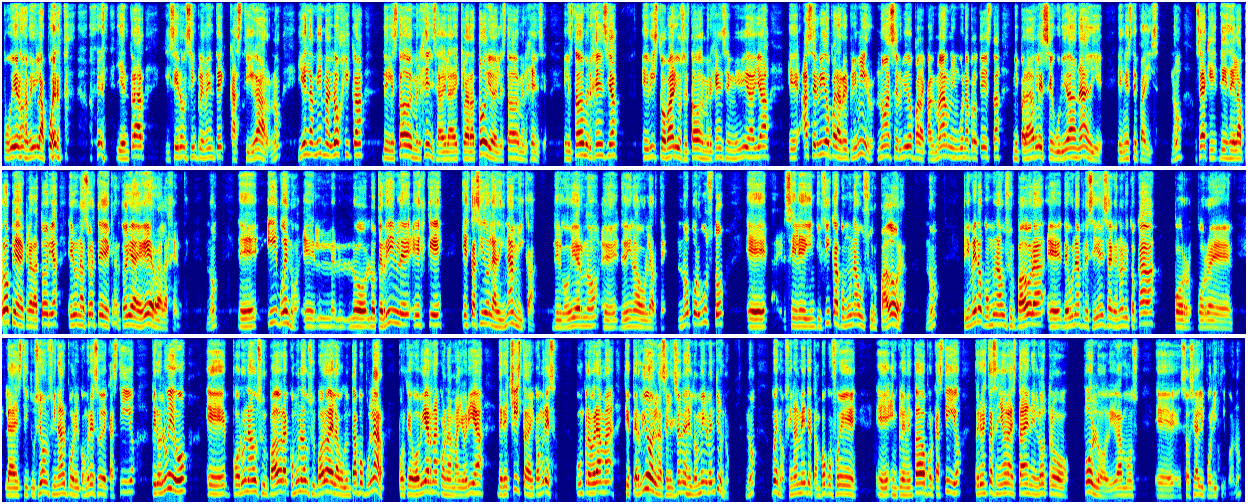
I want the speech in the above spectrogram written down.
Pudieron abrir la puerta y entrar, hicieron simplemente castigar, ¿no? Y es la misma lógica del estado de emergencia, de la declaratoria del estado de emergencia. El estado de emergencia, he visto varios estados de emergencia en mi vida ya, eh, ha servido para reprimir, no ha servido para calmar ninguna protesta ni para darle seguridad a nadie en este país, ¿no? O sea que desde la propia declaratoria era una suerte de declaratoria de guerra a la gente, ¿no? Eh, y bueno, lo, terrible es que esta ha sido la dinámica del gobierno eh, de Dina Boluarte. No por gusto, eh, se le identifica como una usurpadora, ¿no? Primero como una usurpadora de una presidencia que no le tocaba por, por la destitución final por el Congreso de Castillo, pero luego eh, por una usurpadora, como una usurpadora de la voluntad popular, porque gobierna con la mayoría derechista del Congreso. Un programa que perdió en las elecciones del 2021, ¿no? Bueno, finalmente tampoco fue eh, implementado por Castillo, pero esta señora está en el otro polo, digamos, eh, social y político, ¿no?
